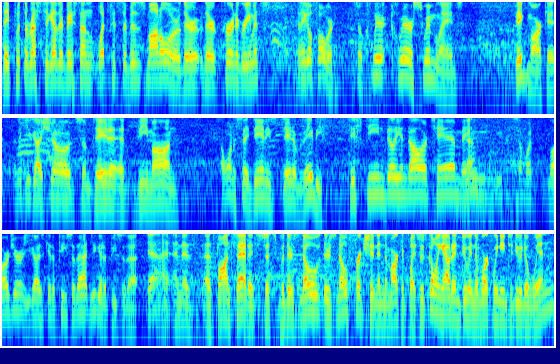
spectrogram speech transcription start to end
They put the rest together based on what fits their business model or their, their current agreements, and they go forward. So clear, clear swim lanes, big market. I think you guys showed some data at VeeamON. I want to say Danny's data maybe $15 billion TAM, maybe yeah. even somewhat larger. You guys get a piece of that, you get a piece of that. Yeah, and as, as Vaughn said, it's just, there's no, there's no friction in the marketplace. So it's going out and doing the work we need to do to win,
